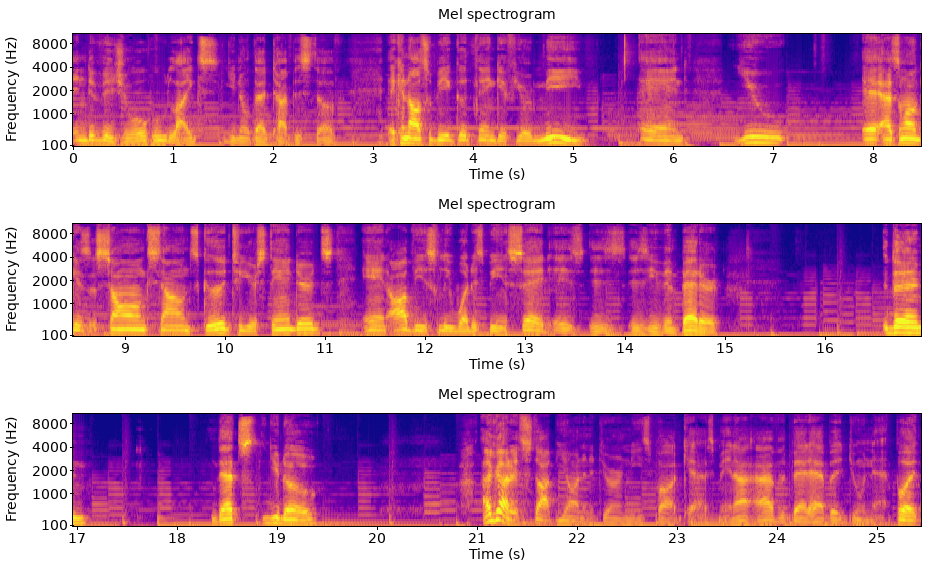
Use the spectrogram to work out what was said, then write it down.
individual who likes you know that type of stuff. It can also be a good thing if you're me and you as long as the song sounds good to your standards and obviously what is being said is is is even better then that's you know i gotta stop yawning during these podcasts man I, I have a bad habit of doing that but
